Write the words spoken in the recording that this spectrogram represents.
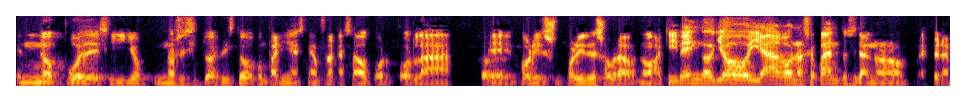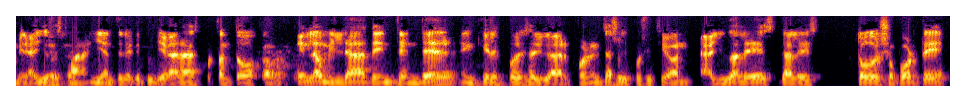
no puedes, y yo no sé si tú has visto compañías que han fracasado por, por la eh, por, ir, por ir de sobrados. No, aquí vengo yo y hago no sé cuántos y tal. No, no, espera, mira, ellos estaban allí antes de que tú llegaras, por tanto, en la humildad de entender en qué les puedes ayudar, ponerte a su disposición, ayúdales, dales todo el soporte,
